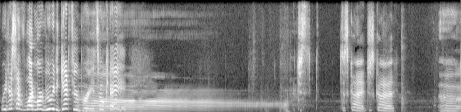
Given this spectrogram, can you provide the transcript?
We just have one more movie to get through, Brie. It's okay. Just just gotta just gotta Uh,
